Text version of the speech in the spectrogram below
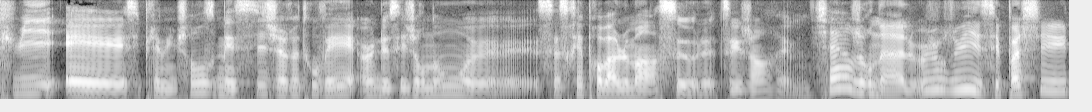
puis, euh, c'est plus la même chose, mais si je retrouvais un de ces journaux, euh, ce serait probablement ça, tu sais, genre, euh, cher journal, aujourd'hui, c'est passé,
